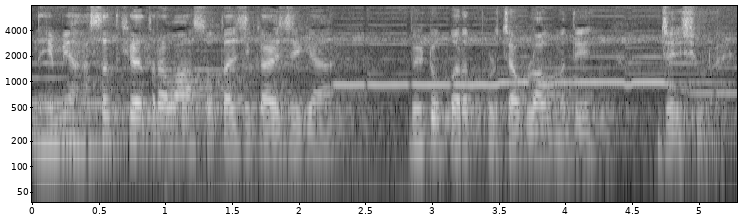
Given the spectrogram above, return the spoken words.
नेहमी हसत खेळत राहा स्वतःची काळजी घ्या. भेटू परत पुढच्या ब्लॉगमध्ये. जय शिवराय.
